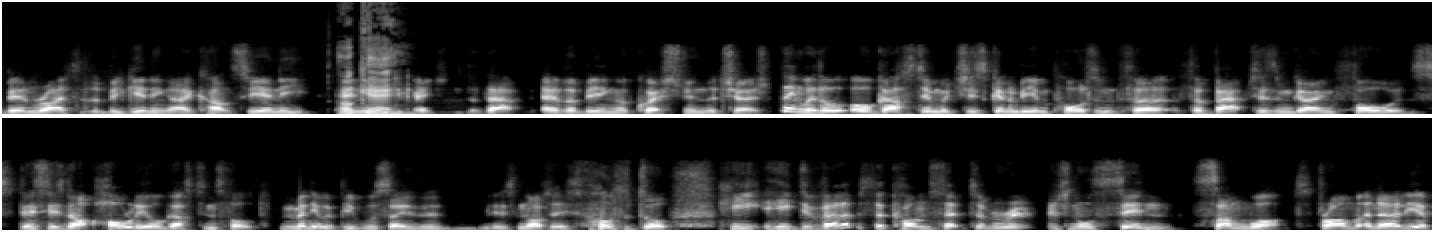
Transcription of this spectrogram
been right at the beginning. I can't see any, any Okay. indications of that ever being a question in the church. The thing with Augustine, which is going to be important for, for baptism going forwards, this is not wholly Augustine's fault. Many people say that it's not his fault at all. He he develops the concept of original sin somewhat from an earlier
